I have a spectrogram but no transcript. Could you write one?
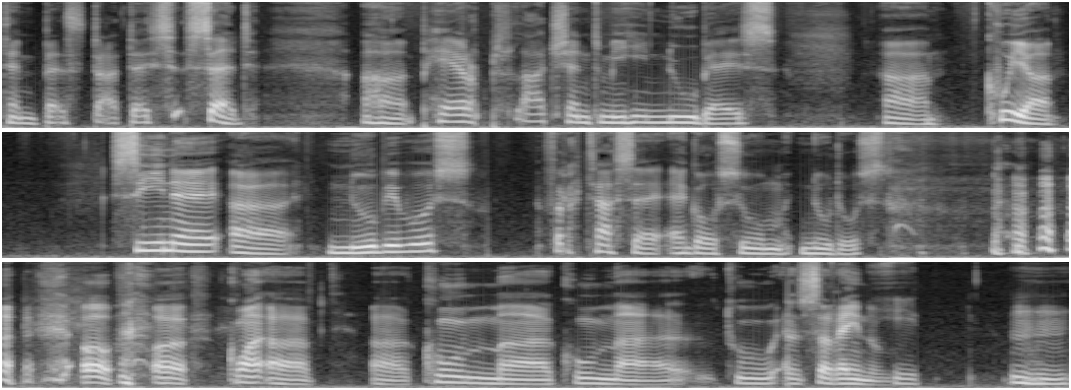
tempestates sed uh, per placent mihi nubes uh, quia sine uh, nubibus fractasse ego sum nudus. oh, uh, qua, uh, uh, cum uh, cum uh, tu eh, serenum. I, mm -hmm.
